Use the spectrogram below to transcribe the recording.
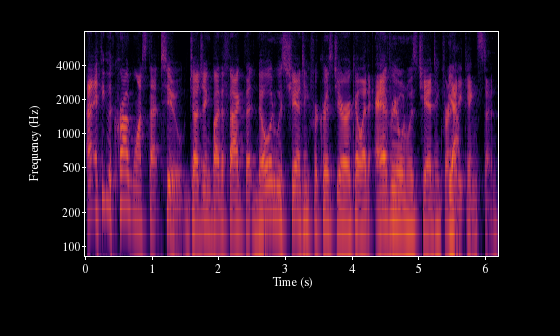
I think the crowd wants that too, judging by the fact that no one was chanting for Chris Jericho and everyone was chanting for Yeah. Eddie Kingston.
